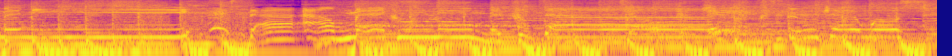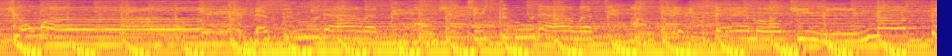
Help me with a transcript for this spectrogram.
めにさあめくるめくた口づけをしようダンスだわってチョイスだわっていつでも君のた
